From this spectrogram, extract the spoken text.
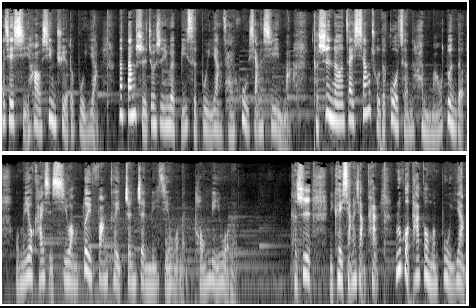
而且喜好、兴趣也都不一样。那当时就是因为彼此不一样，才互相吸引嘛。可是呢，在相处的过程很矛盾的，我们又开始希望对方可以真正理解我们、同理我们。可是，你可以想想看，如果他跟我们不一样，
